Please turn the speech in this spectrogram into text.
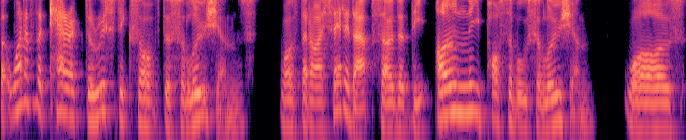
But one of the characteristics of the solutions was that I set it up so that the only possible solution was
